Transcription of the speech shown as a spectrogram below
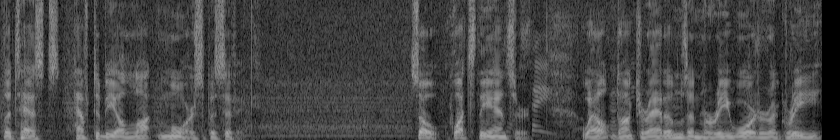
the tests have to be a lot more specific. So, what's the answer? Well, Dr. Adams and Marie Warder agree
